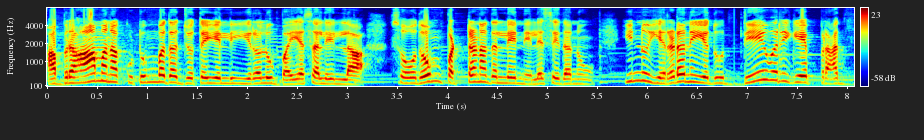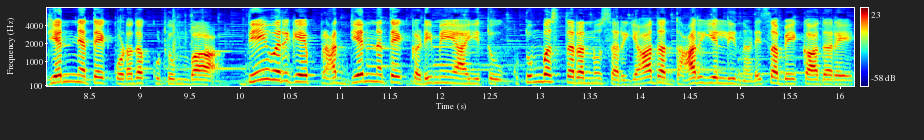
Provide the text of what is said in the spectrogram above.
ಅಬ್ರಹಾಮನ ಕುಟುಂಬದ ಜೊತೆಯಲ್ಲಿ ಇರಲು ಬಯಸಲಿಲ್ಲ. ಸೋದೋಮ್ ಪಟ್ಟಣದಲ್ಲೇ ನೆಲೆಸಿದನು. ಇನ್ನು ಎರಡನೆಯದು ದೇವರಿಗೆ ಪ್ರಾಧಾನ್ಯತೆ ಕೊಡದ ಕುಟುಂಬ. ದೇವರಿಗೆ ಪ್ರಾಧಾನ್ಯತೆ ಕಡಿಮೆಯಾಯಿತು. ಕುಟುಂಬಸ್ಥರನ್ನು ಸರಿಯಾದ ದಾರಿಯಲ್ಲಿ ನಡೆಸಬೇಕಾದರೆ,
